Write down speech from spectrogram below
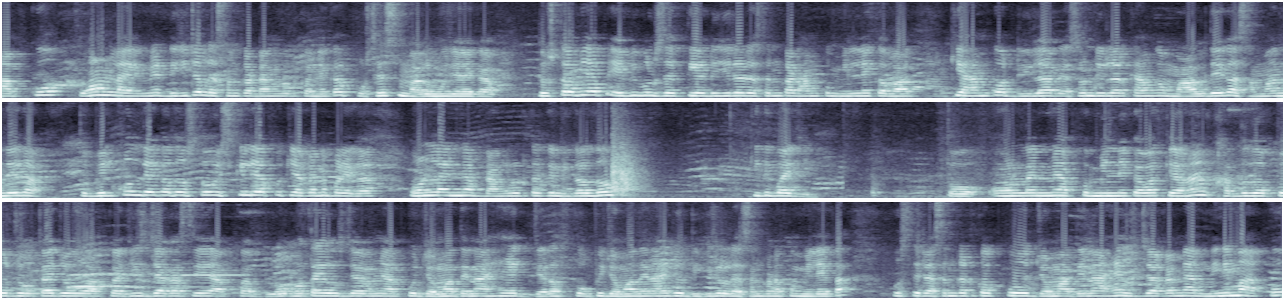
आपको ऑनलाइन में डिजिटल राशन कार्ड डाउनलोड करने का प्रोसेस मालूम हो जाएगा। दोस्तों अभी आप ये भी बोल सकती है, डिजिटल राशन कार्ड हमको मिलने के बाद कि हमको डीलर, राशन डीलर का हमको माल देगा, सामान देगा तो बिल्कुल देगा दोस्तों। इसके लिए आपको क्या करना पड़ेगा? ऑनलाइन में आप डाउनलोड करके निकल दो। कितनी भाई जी तो ऑनलाइन में आपको मिलने के बाद क्या है ना, खाद्य दफ्तर जो होता है, जो आपका जिस जगह से आपका ब्लॉग होता है, उस जगह में आपको जमा देना है, एक जेरॉक्स कॉपी जमा देना है, जो डिजिटल राशन कार्ड आपको मिलेगा, उस राशन कार्ड को आपको जमा देना है। उस जगह में आप मिनिमम आपको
